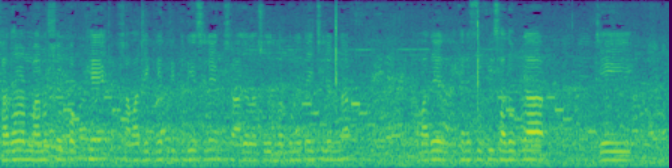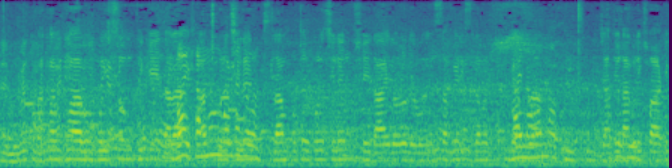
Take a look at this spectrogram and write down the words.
সাধারণ মানুষের পক্ষে সামাজিক নেতৃত্ব দিয়েছিলেন, শাহজালাল শুধু ধর্মনেতাই ছিলেন না। আমাদের এখানে সুফি সাধকরা যেই আকাঙ্ক্ষা এবং পরিশ্রম থেকে তারা কাজ করেছিলেন ইসলাম প্রচার করেছিলেন সেই দায় দরদ এবং ইনসাফের ইসলামের জাতীয় নাগরিক পার্টি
